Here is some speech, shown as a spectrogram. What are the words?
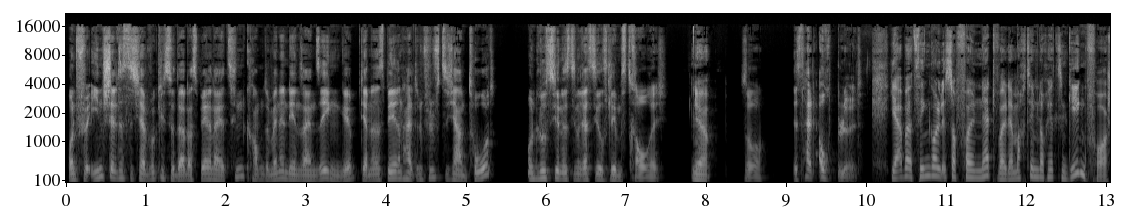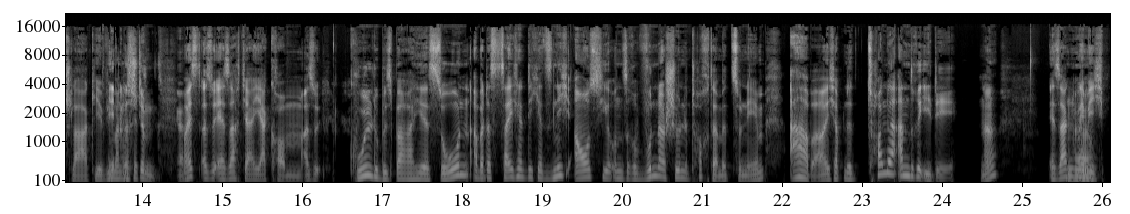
und für ihn stellt es sich ja wirklich so dar, dass Bären da jetzt hinkommt und wenn er denen seinen Segen gibt, ja, dann ist Bären halt in 50 Jahren tot und Lucien ist den Rest ihres Lebens traurig. Ja. So. Ist halt auch blöd. Ja, aber Thingol ist doch voll nett, weil der macht ihm doch jetzt einen Gegenvorschlag hier, wie ja, man das das, stimmt. Jetzt, Ja. Weißt, also er sagt ja, ja komm, also cool, du bist Barahirs Sohn, aber das zeichnet dich jetzt nicht aus, hier unsere wunderschöne Tochter mitzunehmen. Aber ich habe eine tolle andere Idee. Ne? Er sagt Ja. nämlich,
